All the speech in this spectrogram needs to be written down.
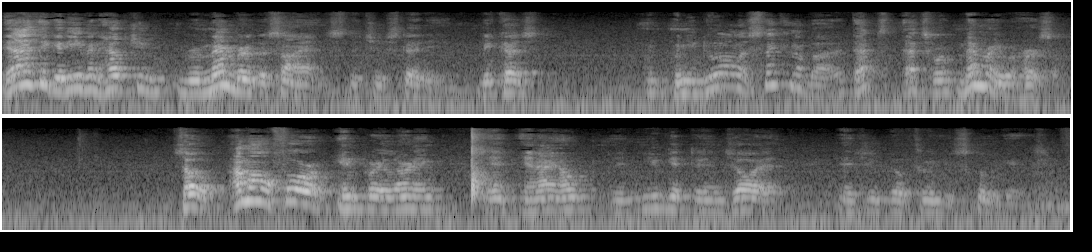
and I think it even helps you remember the science that you study because when- you do all this thinking about it, that's, that's memory rehearsal. So I'm all for inquiry learning and, and I hope that you get to enjoy it as you go through your school years.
